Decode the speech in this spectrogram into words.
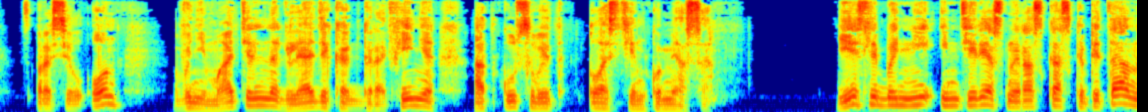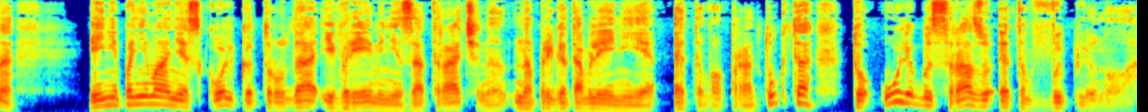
— спросил он, внимательно глядя, как графиня откусывает пластинку мяса. Если бы не интересный рассказ капитана и непонимание, сколько труда и времени затрачено на приготовление этого продукта, то Уля бы сразу это выплюнула.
